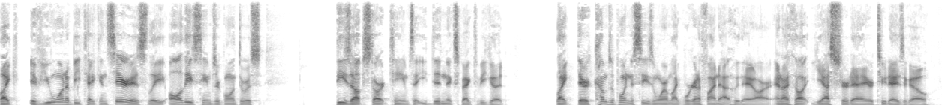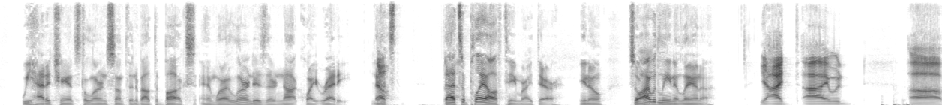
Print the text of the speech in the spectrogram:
Like if you want to be taken seriously, all these teams are going through a these upstart teams that you didn't expect to be good. Like there comes a point in the season where I'm like, we're going to find out who they are. And I thought yesterday or two days ago, we had a chance to learn something about the Bucks, and what I learned is they're not quite ready. No. That's that's a playoff team right there. You know, so I would lean Atlanta. yeah, I I would uh,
